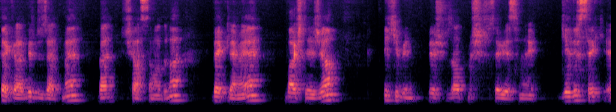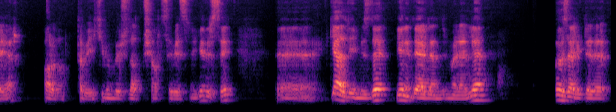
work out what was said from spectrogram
tekrar bir düzeltme ben şahsım adına beklemeye başlayacağım. 2560 seviyesine gelirsek eğer pardon tabii 2566 seviyesine gelirsek e, geldiğimizde yeni değerlendirmelerle özellikle de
